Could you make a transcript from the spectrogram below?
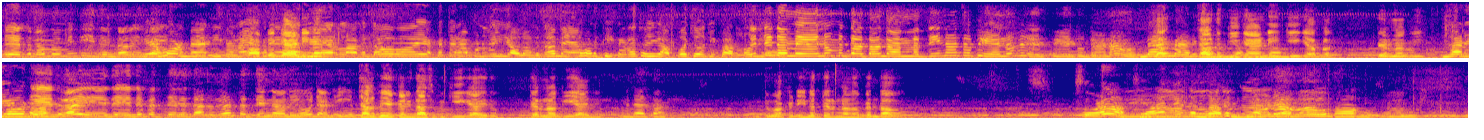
ਦੇ ਦੇਣਾ ਮੰਮੀ ਦੀ ਦਿੰਦਾ ਰਹਿੰਦਾ ਇਹ ਹੁਣ ਮੈਂ ਕੀ ਕਰਾਂ ਆਪੇ ਕਹਿਣ ਡਈ ਨਾ। ਫੇਰ ਲੱਗਦਾ ਵਾ ਇੱਕ ਤੇਰਾ ਪਣਵਈਆ ਲੱਗਦਾ। ਮੈਂ ਹੁਣ ਕੀ ਕਰਾਂ ਤੁਸੀਂ ਆਪੋ ਚੋਂ ਦੀ ਕਰ ਲਓ ਤੇ ਜਦੋਂ ਮੈਂ ਇਹਨੂੰ ਦਾਤਾ ਦਾਨ ਲੱਦੀ ਨਾ ਤੇ ਫੇਰ ਨਾ ਫੇਰ ਫੇਰ ਤੂੰ ਕਹਿਣਾ ਵਾ। ਮੈਂ ਮੈਂ ਨਹੀਂ ਚੱਲ ਤੂੰ ਕੀ ਕਹਿਣ ਦੀ ਕੀ ਕਿਹਾ ਭਲਾ? ਤੇਰੇ ਨਾਲ ਕੀ ਲੜਿਓ ਨਾ। ਦੇਖ ਲੈ ਇਹਦੇ ਇਹਦੇ ਪੱਤੇ ਦੇ ਤਾਂ ਨਾ ਤੱਤੇ ਨਾਲੇ ਹੋ ਜਾਣੇ ਆ। ਚੱਲ ਫੇਰ ਇੱਕ ਵਾਰੀ ਦੱਸ ਵੀ ਕੀ ਕਿਹਾ ਸੀ ਤੂੰ? ਤੇਰੇ ਨਾਲ ਕੀ ਆਏ ਨੇ ਮੈਂ ਦਾਤਾ ਤੂੰ ਆਖੜੀ ਨਾ ਤੇਰੇ ਨਾਲ ਉਹ ਗੰਦਾ ਵਾ। ਸੋਹਣਾ ਆਖਿਆ ਤੇ ਗੰਦਾ ਕੁੜੀਆਂ ਹੋਣਾ ਵਾ ਉਹ? ਆਹੋ।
